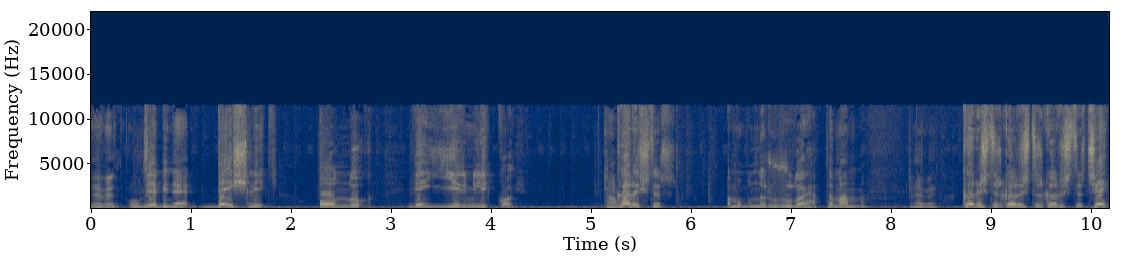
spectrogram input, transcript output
Evet. O gün. cebine beşlik, onluk ve yirmilik koy. Tamam. Karıştır. Ama bunları rulo yap tamam mı? Evet. Karıştır karıştır karıştır çek.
